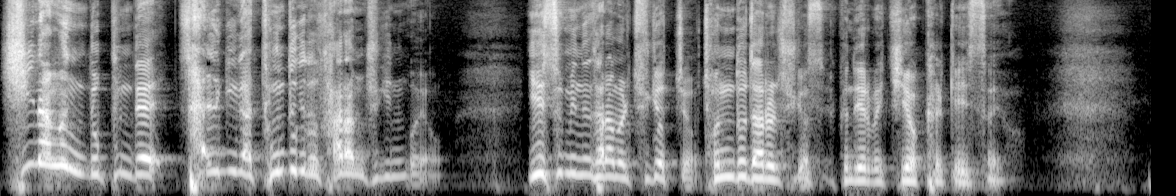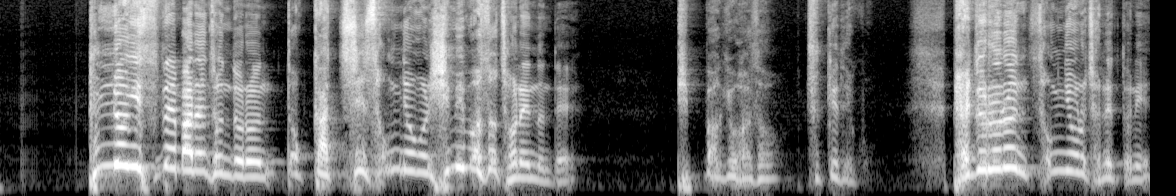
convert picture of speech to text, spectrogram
신앙은 높은데 살기가 등등해도 사람 죽이는 거예요. 예수 믿는 사람을 죽였죠. 전도자를 죽였어요. 근데 여러분 기억할 게 있어요. 분명히 스데반의 전도는 똑같이 성령을 힘입어서 전했는데 핍박이 와서 죽게 되고 베드로는 성령으로 전했더니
